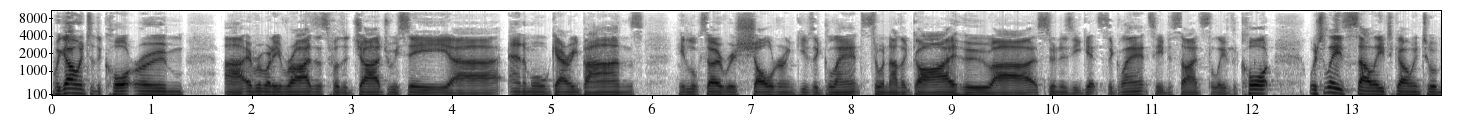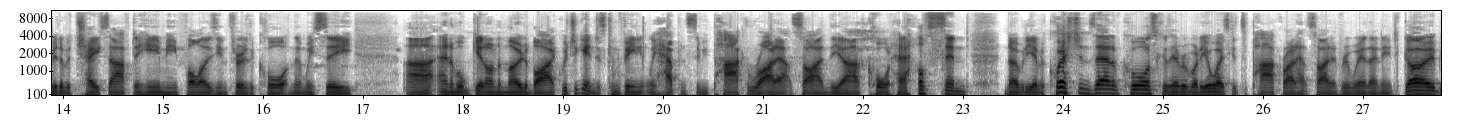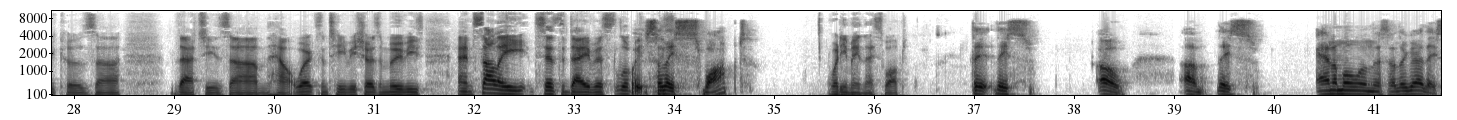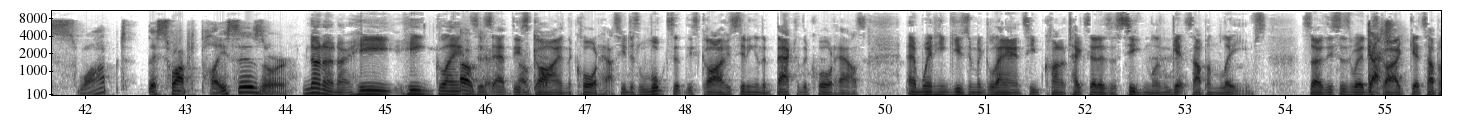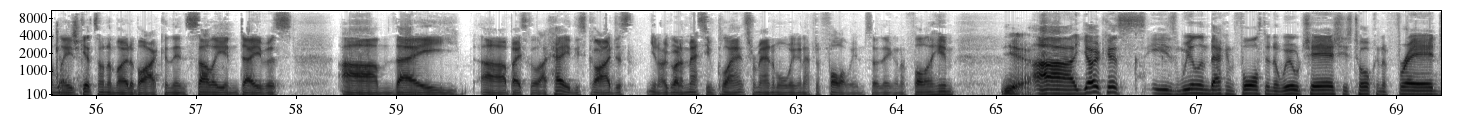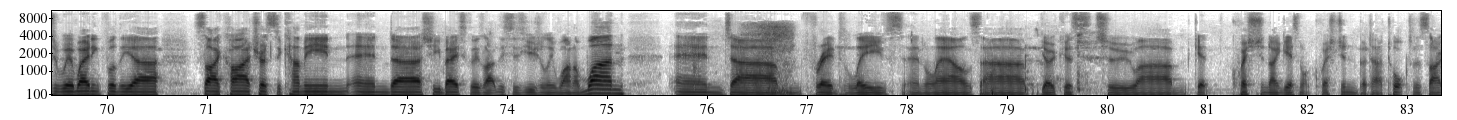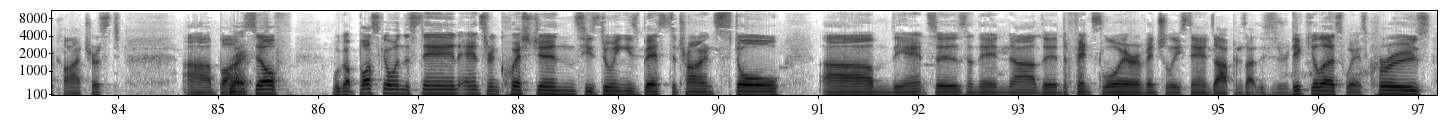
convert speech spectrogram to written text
we go into the courtroom. Uh, everybody rises for the judge. We see uh, Animal Gary Barnes. He looks over his shoulder and gives a glance to another guy who, uh, as soon as he gets the glance, he decides to leave the court, which leaves Sully to go into a bit of a chase after him. He follows him through the court, and then we see uh, Animal get on a motorbike, which again just conveniently happens to be parked right outside the uh, courthouse, and nobody ever questions that, of course, because everybody always gets to park right outside everywhere they need to go because. That is um, how it works in TV shows and movies. And Sully says to Davis, "Look, Wait, so they swapped? what do you mean they swapped? They they oh, um, they animal and this other guy they swapped. They swapped places, or No, no, no. He he glances Okay, at this okay. guy in the courthouse. He just looks at this guy who's sitting in the back of the courthouse, and when he gives him a glance, he kind of takes that as a signal and gets up and leaves. So this is where this Gotcha. guy gets up and leaves, gets on a motorbike, and then Sully and Davis, um, they uh, basically like, hey, this guy just you know got a massive glance from Animal. We're gonna have to follow him, so they're gonna follow him. yeah, Uh, Yokas is wheeling back and forth in a wheelchair. She's talking to Fred. We're waiting for the uh, psychiatrist to come in, and uh, she basically is like, "This is usually one on one." And um, Fred leaves and allows uh, Yokas to um, get questioned. I guess not questioned, but uh, talk to the psychiatrist uh, by Right. himself. We've got Bosco in the stand answering questions. He's doing his best to try and stall um, the answers, and then uh, the defense lawyer eventually stands up and is like, "This is ridiculous. Where's Cruz?"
